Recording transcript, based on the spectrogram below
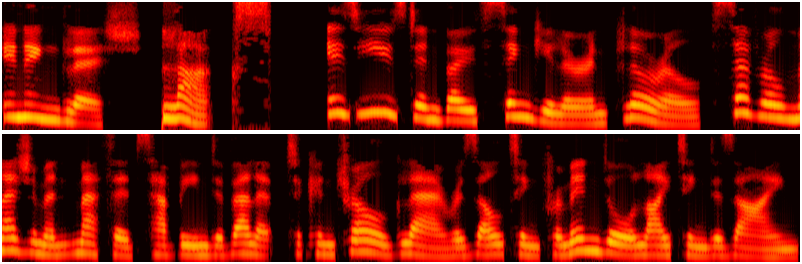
In English, lux is used in both singular and plural. Several measurement methods have been developed to control glare resulting from indoor lighting design.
